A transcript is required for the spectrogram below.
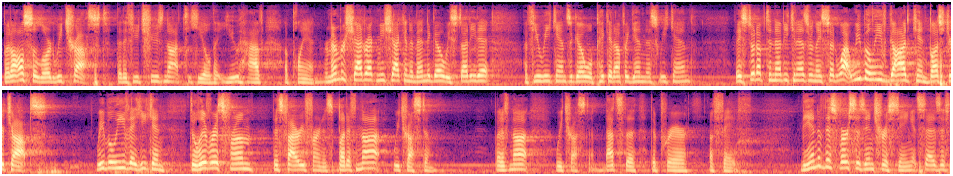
But also, Lord, we trust that if you choose not to heal, that you have a plan. Remember Shadrach, Meshach, and Abednego? We studied it a few weekends ago. We'll pick it up again this weekend. They stood up to Nebuchadnezzar and they said, What? We believe God can bust your chops. We believe that he can deliver us from this fiery furnace. But if not, we trust him. But if not, we trust him. That's the, the prayer of faith. The end of this verse is interesting. It says, if,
